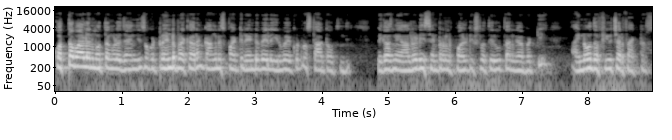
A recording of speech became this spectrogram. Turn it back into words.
కొత్త వాళ్ళని మొత్తం కూడా జాయిన్ చేసి ఒక ట్రెండ్ ప్రకారం కాంగ్రెస్ పార్టీ రెండు వేల ఇరవై ఒకటిలో స్టార్ట్ అవుతుంది. బికాజ్ నేను ఆల్రెడీ సెంట్రల్ పాలిటిక్స్లో తిరుగుతాను కాబట్టి I know the future factors.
